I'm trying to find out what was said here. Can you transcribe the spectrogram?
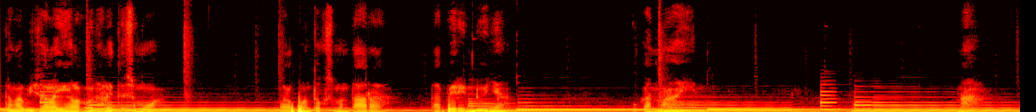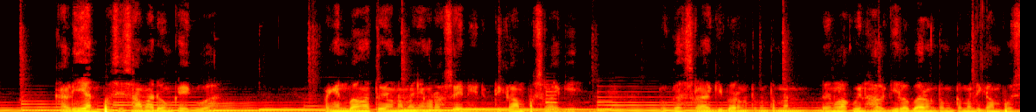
Kita nggak bisa lagi ngelakuin hal itu semua. Walaupun untuk sementara, tapi rindunya bukan main. Nah, kalian pasti sama dong kayak gue. Pengen banget tuh yang namanya ngerasain hidup di kampus lagi. Nugas lagi bareng teman-teman dan ngelakuin hal gila bareng teman-teman di kampus.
